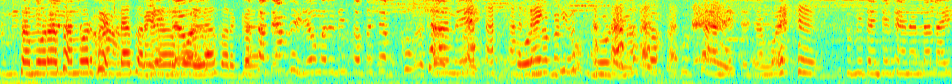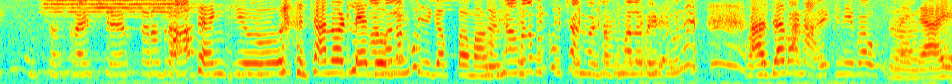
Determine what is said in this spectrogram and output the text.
तुम्ही समोरासमोर भेटल्यासारखं, भेटल्यावर बोलल्यासारखं. जसं त्या व्हिडिओमध्ये दिसतात तशाच खूप छान आहे बोलणं पण खूप गोड आहे. मस्त, खूप छान आहे त्याच्यामुळे तुम्ही त्यांच्या चॅनलला लाईक सबस्क्राईब शेअर करत राहा. थँक्यू छान वाटलंय दोघींशी गप्पा आणि मारून आम्हाला पण खूप छान वाटलं तुम्हाला भेटून. अशा दुकान आहे की नाही बा उघडं? नाही नाही आहे.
